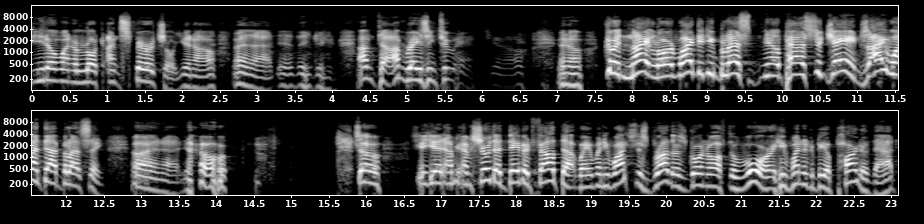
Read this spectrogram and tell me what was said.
you don't want to look unspiritual, you know. I'm, t- I'm raising two hands, you know. You know, good night, Lord. Why did you bless, you know, Pastor James? I want that blessing. Oh, no. so, yet I'm, I'm sure that David felt that way when he watched his brothers going off to war. He wanted to be a part of that,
